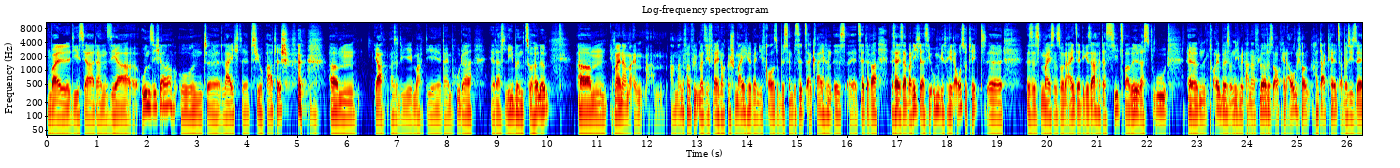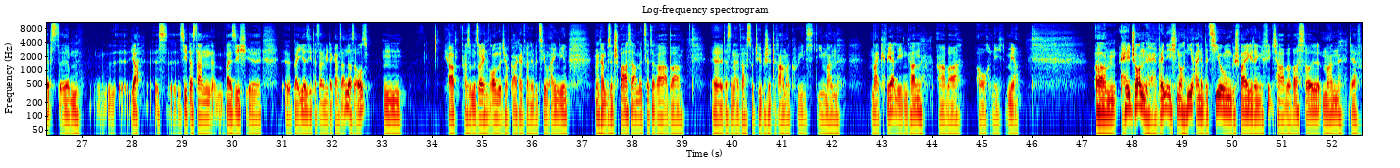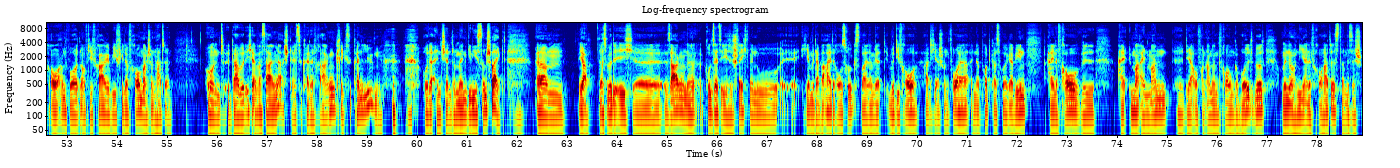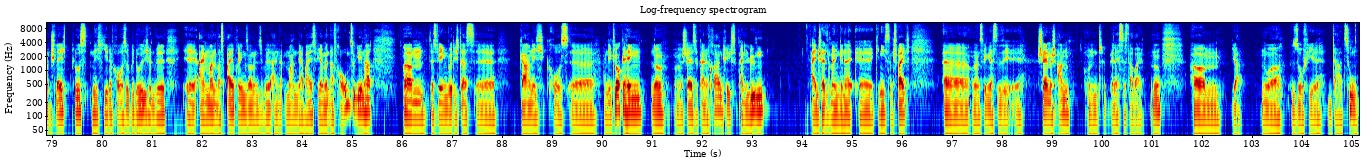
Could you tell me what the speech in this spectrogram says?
weil die ist ja dann sehr unsicher und äh, leicht äh, psychopathisch. ähm, ja, also die macht die, deinem Bruder ja das Leben zur Hölle. Ähm, ich meine, am, am, am, Anfang fühlt man sich vielleicht noch geschmeichelt, wenn die Frau so ein bisschen besitzergreifend ist, äh, etc. Das heißt aber nicht, dass sie umgedreht auch so tickt. Äh, das ist meistens so eine einseitige Sache, dass sie zwar will, dass du ähm, treu bist und nicht mit anderen flirtest, auch keinen Augenkontakt hältst, aber sie selbst, ähm, äh, ja, es, äh, sieht das dann bei sich, äh, äh, bei ihr sieht das dann wieder ganz anders aus. Mhm. Ja, also mit solchen Frauen würde ich auf gar keinen Fall eine Beziehung eingehen. Man kann ein bisschen Spaß haben etc., aber äh, das sind einfach so typische Drama Queens, die man mal querlegen kann, aber auch nicht mehr. Ähm, hey John, wenn ich noch nie eine Beziehung, geschweige denn gefickt habe, was soll man der Frau antworten auf die Frage, wie viele Frauen man schon hatte? Und da würde ich einfach sagen, ja, stellst du keine Fragen, kriegst du keine Lügen. Oder ein Gentleman genießt und schweigt. Ähm, ja, das würde ich äh, sagen. Ne? Grundsätzlich ist es schlecht, wenn du äh, hier mit der Wahrheit rausrückst, weil dann wird, wird die Frau, hatte ich ja schon vorher in der Podcast-Folge erwähnt, eine Frau will immer ein Mann, äh, der auch von anderen Frauen gewollt wird. Und wenn du noch nie eine Frau hattest, dann ist es schon schlecht. Plus, nicht jede Frau ist so geduldig und will äh, einem Mann was beibringen, sondern sie will einen Mann, der weiß, wie er mit einer Frau umzugehen hat. Ähm, deswegen würde ich das äh, gar nicht groß äh, an die Glocke hängen. Ne? Äh, stellst du keine Fragen, kriegst du keine Lügen. Ein Gentleman äh, genießt und schweigt. Äh, und dann zwingerst du sie schelmisch an und belässt es dabei. Ne? Ähm, ja, nur so viel dazu.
